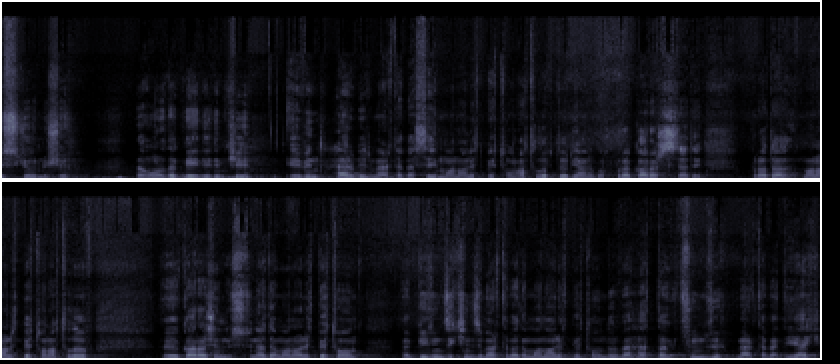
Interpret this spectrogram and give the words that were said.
üst görünüşü. Və onu da qeyd edim ki, evin hər bir mərtəbəsi monolit beton atılıbdır. Yəni bax bura qaraj hissədir. Burada monolit beton atılıb. E, qarajın üstünə də monolit beton və birinci, ikinci mərtəbədə monolit betondur və hətta üçüncü mərtəbə deyək,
